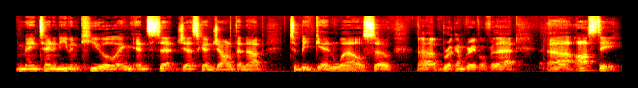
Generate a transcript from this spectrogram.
maintain an even keel and, and, set Jessica and Jonathan up to begin well. So, uh, Brooke, I'm grateful for that. Uh, Asti,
